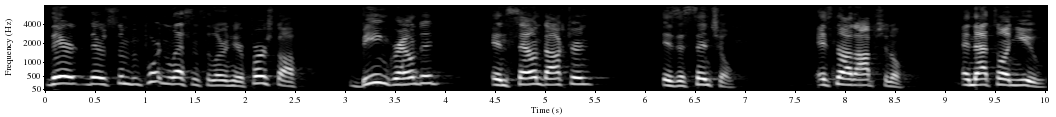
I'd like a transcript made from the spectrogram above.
There, there's some important lessons to learn here. First off, being grounded in sound doctrine is essential. It's not optional. And that's on you.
